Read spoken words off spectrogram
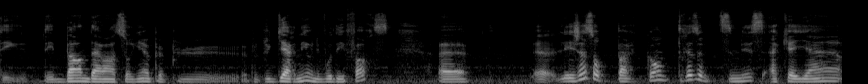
des, bandes d'aventuriers un peu plus un peu plus garnies au niveau des forces. Euh, les gens sont par contre très optimistes, accueillants.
